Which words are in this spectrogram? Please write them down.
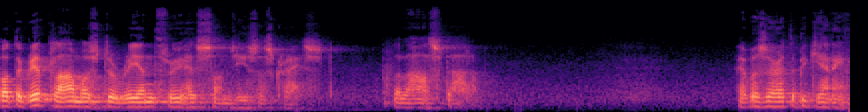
But the great plan was to reign through his son Jesus Christ, the last Adam. It was there at the beginning.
